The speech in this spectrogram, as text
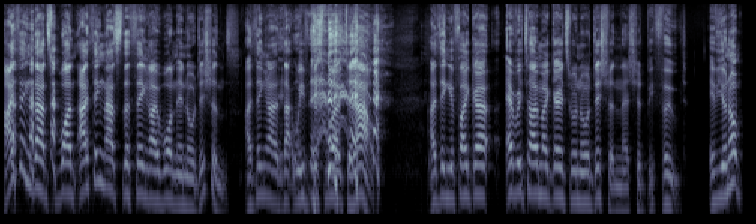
I think that's one. I think that's the thing I want in auditions. I think I, that we've just worked it out. I think if I go every time I go to an audition, there should be food. If you're not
